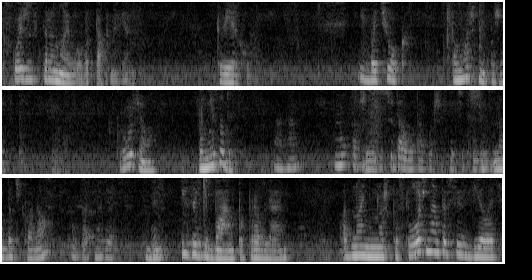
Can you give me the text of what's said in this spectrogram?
какой же стороной его? Вот так, наверное, кверху. И бачок, поможешь мне, пожалуйста? Кружево. По низу дать? Ага. Ну, так же сюда вот так вот, чтобы я тебе На бачка, да? Вот так, наверх. Угу. И загибаем, поправляем. Одной немножко сложно это все сделать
